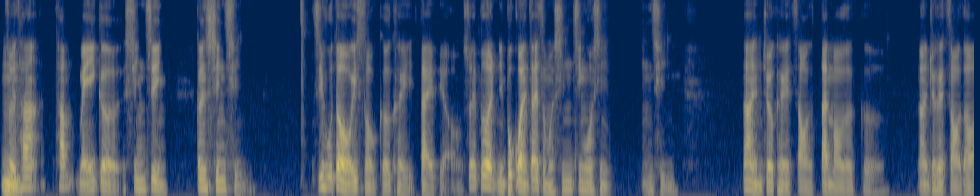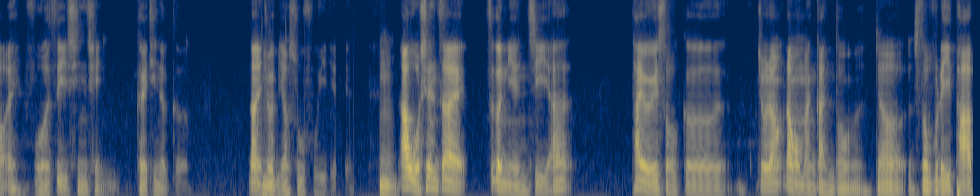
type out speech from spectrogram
嗯、所以他他每一个心境跟心情几乎都有一首歌可以代表，所以不管你不管再怎么心境或心心情，那你就可以找蛋毛的歌，那你就可以找到哎符合自己心情可以听的歌，那你就会比较舒服一点点。嗯，那我现在这个年纪啊，他有一首歌。就让让我蛮感动的，叫《Softly Papa》，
